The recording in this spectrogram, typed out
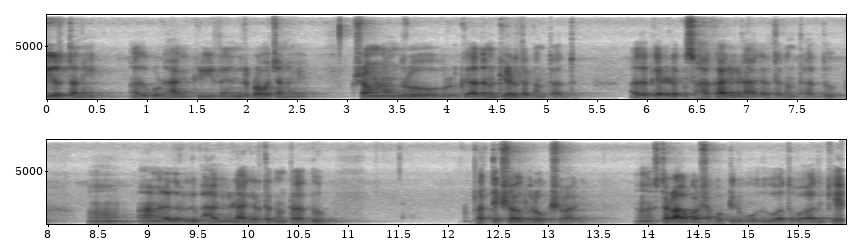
ಕೀರ್ತನೆ, ಅದು ಕೂಡ ಹಾಗೆ. ಕೀರ್ತನೆ ಅಂದರೆ ಪ್ರವಚನವೇ. ಶ್ರವಣ ಅಂದರೂ ಅದನ್ನು ಕೇಳ್ತಕ್ಕಂಥದ್ದು. ಅದಕ್ಕೆ ಎರಡಕ್ಕೂ ಸಹಕಾರಿಗಳಾಗಿರ್ತಕ್ಕಂಥದ್ದು. ಆಮೇಲೆ ಅದರಲ್ಲಿ ಭಾಗಿಗಳಾಗಿರ್ತಕ್ಕಂಥದ್ದು. ಪ್ರತ್ಯಕ್ಷವಾಗಿ, ಪರೋಕ್ಷವಾಗಿ. ಸ್ಥಳಾವಕಾಶ ಕೊಟ್ಟಿರ್ಬೋದು ಅಥವಾ ಅದಕ್ಕೆ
